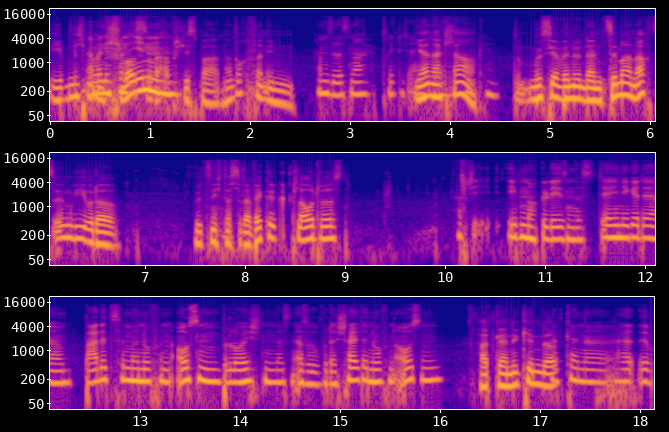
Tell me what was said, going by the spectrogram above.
Eben nicht mit Aber einem nicht von Schloss oder abschließbar. Na doch, von innen. Haben sie das nachträglich Ja, na klar. Okay. Du musst ja, wenn du in deinem Zimmer nachts irgendwie oder willst nicht, dass du da weggeklaut wirst. Habe ich eben noch gelesen, dass derjenige, der Badezimmer nur von außen beleuchten lassen, also wo der Schalter nur von außen, Hat keine Kinder. hat keine, hat, ist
